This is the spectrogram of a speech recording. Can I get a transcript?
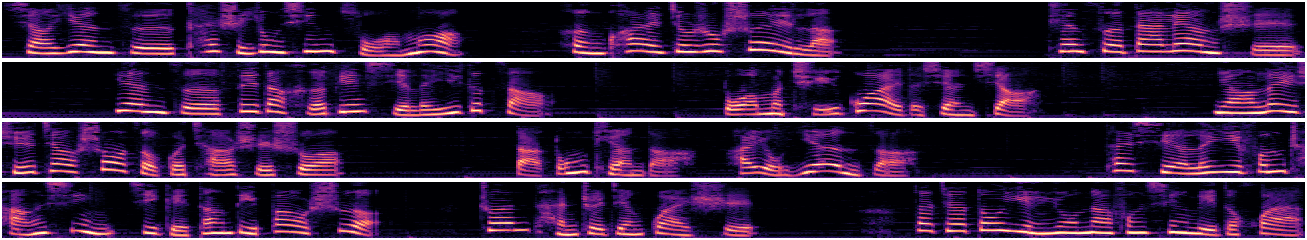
小燕子开始用心琢磨，很快就入睡了。天色大亮时，燕子飞到河边洗了一个澡。多么奇怪的现象！鸟类学教授走过桥时说。大冬天的，还有燕子。他写了一封长信寄给当地报社，专谈这件怪事。大家都引用那封信里的话，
